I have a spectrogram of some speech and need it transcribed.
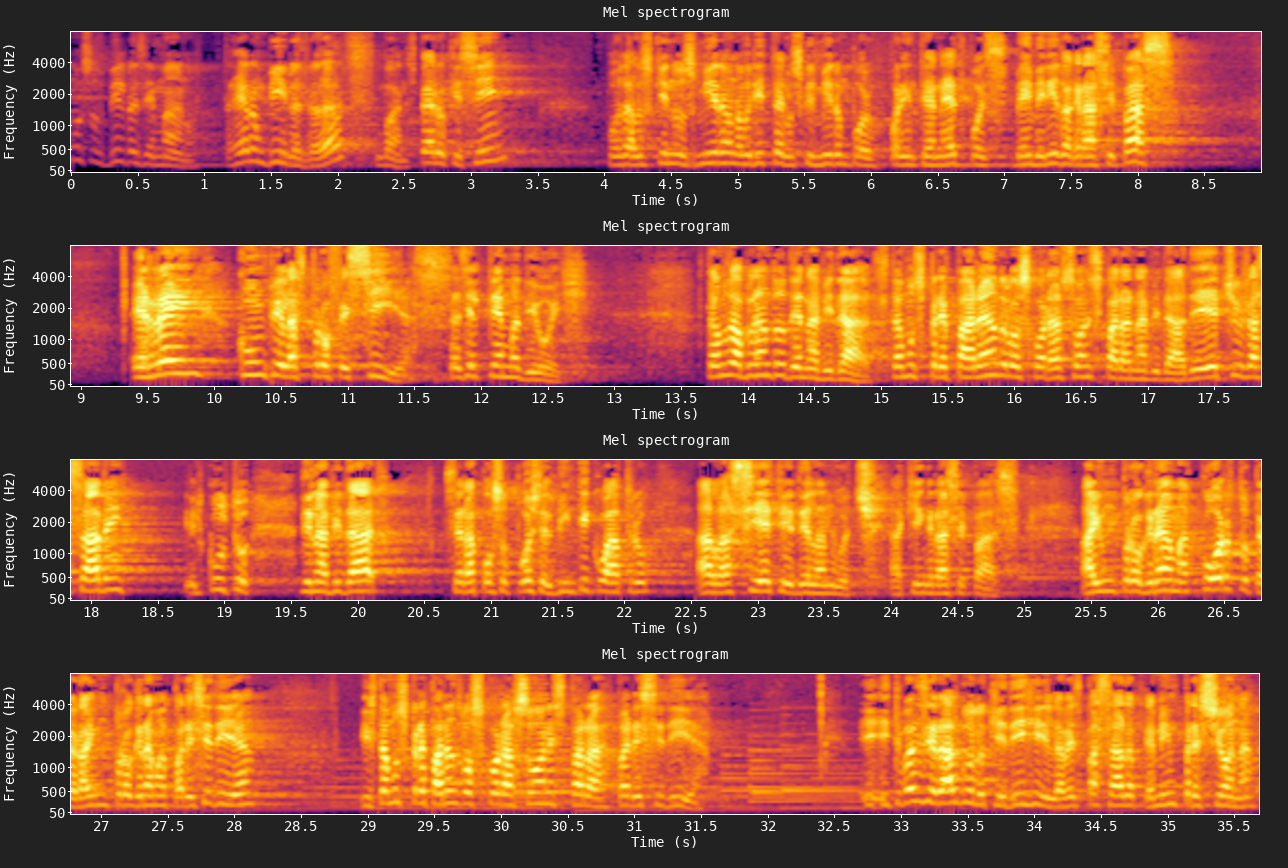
Tenham suas Bíblias em mano. Trajeron Bíblias, verdade? Bom, espero que sim. Pues a los que nos miram ahorita, los que miram por, por internet, pues bem-vindo a Graça e Paz. El cumpre as profecias. Esse é o tema de hoje. Estamos falando de Navidad. Estamos preparando os corações para a Navidad. De hecho, já sabem, o culto de Navidad será, por supuesto, el 24 a las 7 de la noche, aqui em Graça e Paz. Há um programa corto, pero há um programa para esse dia. Estamos preparando os corações para, para esse dia. E, e te vou dizer algo do que dije a vez passada, porque me impressiona.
